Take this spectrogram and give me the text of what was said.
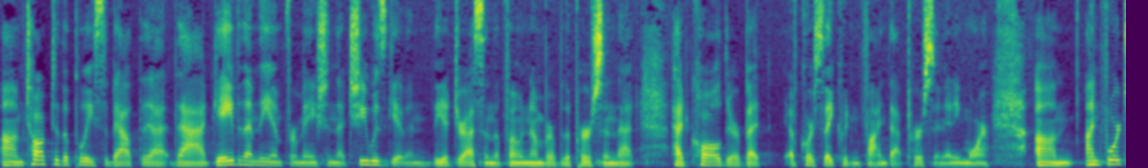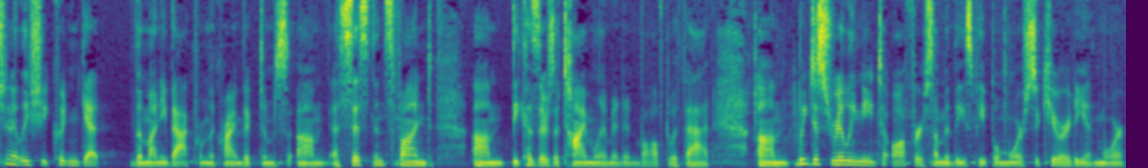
um, talk to the police about that, that, gave them the information that she was given, the address and the phone number of the person that had called her, but of course, they couldn't find that person anymore. Um, unfortunately, she couldn't get the money back from the Crime Victims um, Assistance Fund um, because there's a time limit involved with that. Um, we just really need to offer some of these people more security and more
